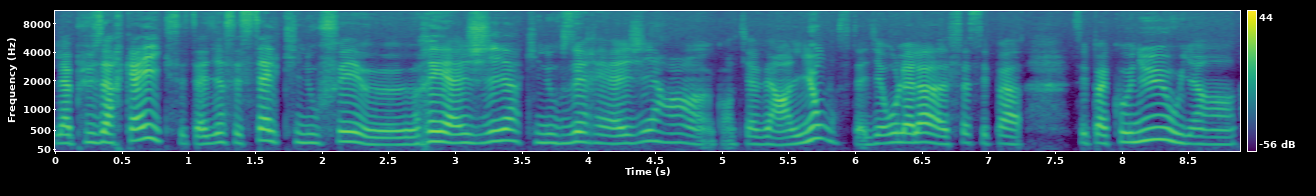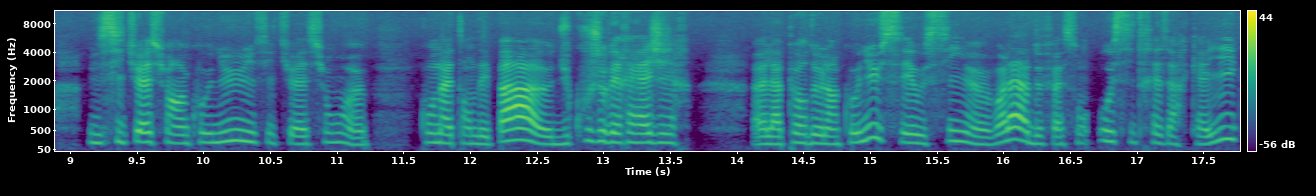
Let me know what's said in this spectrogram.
la plus archaïque, c'est-à-dire c'est celle qui nous fait euh, réagir, qui nous faisait réagir hein, quand il y avait un lion, c'est-à-dire oh là là, ça c'est pas c'est pas connu, ou il y a une situation inconnue, une situation euh, qu'on n'attendait pas, euh, du coup je vais réagir. la peur de l'inconnu, c'est aussi voilà de façon aussi très archaïque,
